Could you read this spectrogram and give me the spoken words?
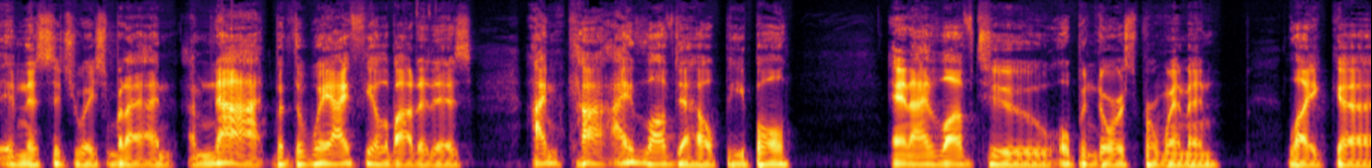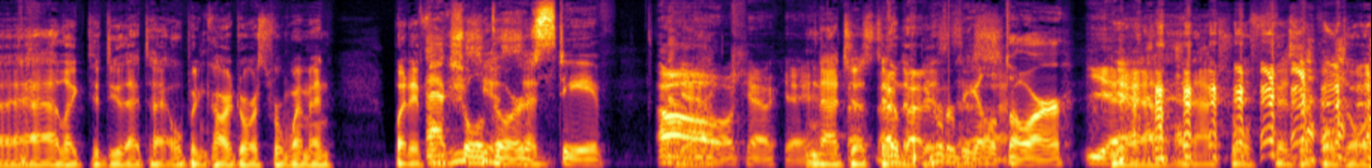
in this situation, but I, I'm I'm not. But the way I feel about it is, I'm I love to help people, and I love to open doors for women. Like uh, I like to do that to open car doors for women. But if Actual Alicia doors, said- Steve. oh Yeah. okay okay Not just That- in the that is- business. Proverbial door. yeah, Yeah, an actual physical door.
